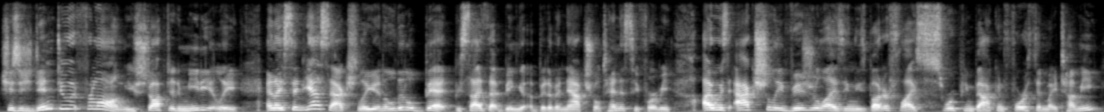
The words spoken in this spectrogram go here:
"She says you didn't do it for long. You stopped it immediately." And I said, "Yes, actually, in a little bit. Besides that being a bit of a natural tendency for me, I was actually visualizing these butterflies swooping back and forth in my tummy,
